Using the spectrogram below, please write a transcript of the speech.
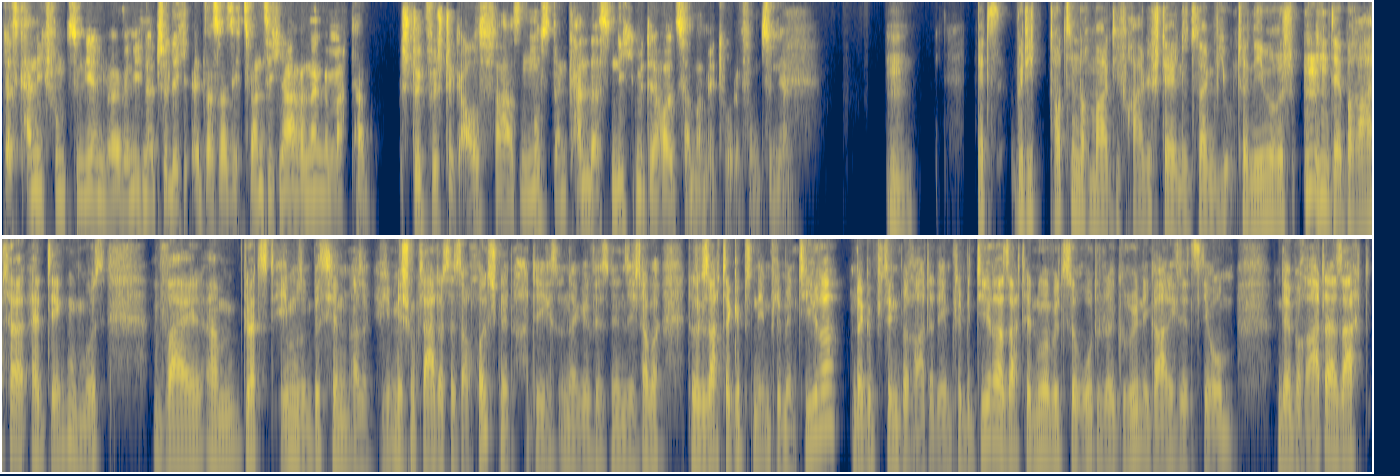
Das kann nicht funktionieren, weil wenn ich natürlich etwas, was ich 20 Jahre lang gemacht habe, Stück für Stück ausphasen muss, dann kann das nicht mit der Holzhammer-Methode funktionieren. Mhm. Jetzt würde ich trotzdem noch mal die Frage stellen, sozusagen, wie unternehmerisch der Berater äh, denken muss, weil ähm, du hast eben so ein bisschen, also mir ist schon klar, dass das auch holzschnittartig ist in einer gewissen Hinsicht, aber du hast gesagt, da gibt es einen Implementierer und da gibt es den Berater. Der Implementierer sagt ja nur, willst du rot oder grün, egal, ich setze dir um. Und der Berater sagt,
